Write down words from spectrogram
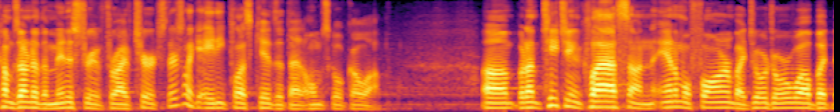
comes under the ministry of Thrive Church. There's like 80 plus kids at that homeschool co op. Um, but I'm teaching a class on Animal Farm by George Orwell. But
